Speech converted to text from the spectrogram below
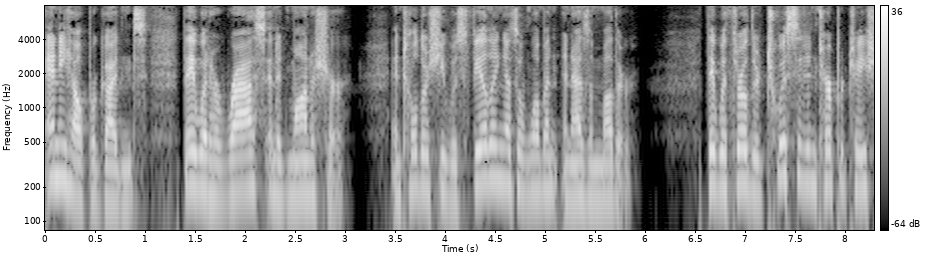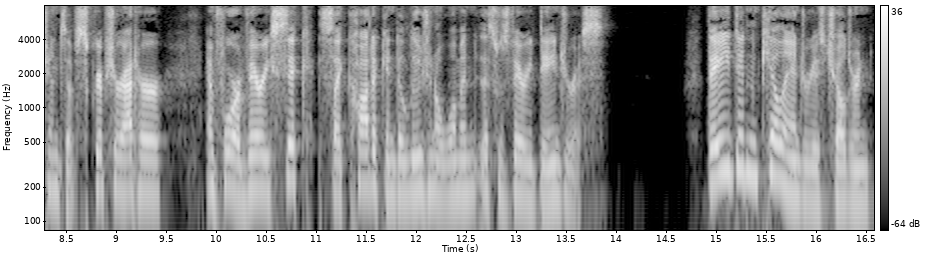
any help or guidance, they would harass and admonish her, and told her she was failing as a woman and as a mother. They would throw their twisted interpretations of scripture at her, and for a very sick, psychotic, and delusional woman, this was very dangerous. They didn't kill Andrea's children,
